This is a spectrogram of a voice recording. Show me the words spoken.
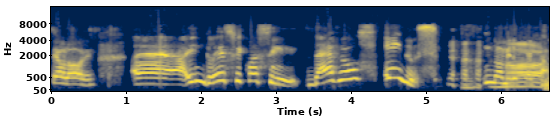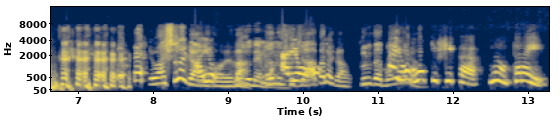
tem um nome. É, em inglês ficou assim, Devil's Anus, o nome do portal. Eu acho legal Aí o nome, vá. Cu do demônio. Anos do Aí o- Diabo é legal. Cu do demônio Aí é o. Hulk fica, não, peraí,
